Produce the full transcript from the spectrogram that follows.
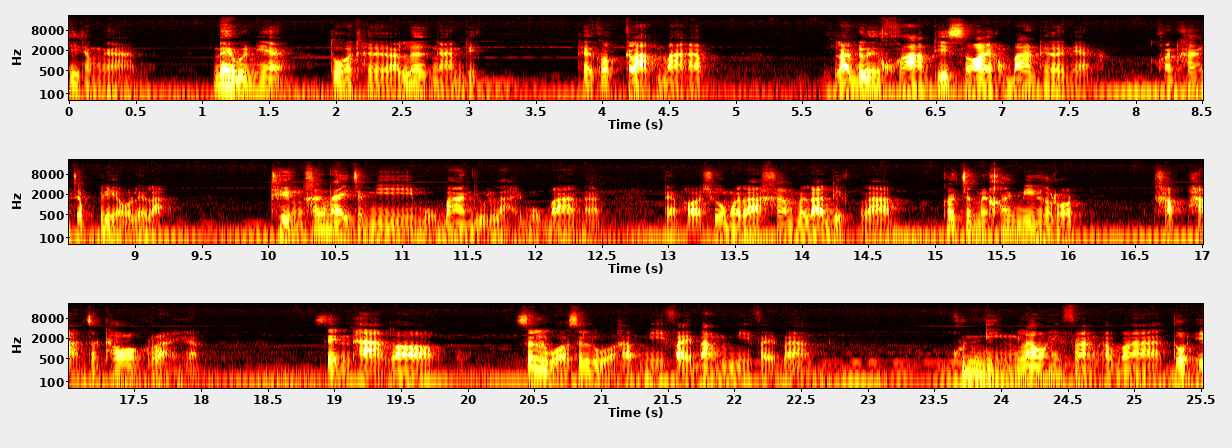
ที่ทำงาน ในวันนี้ตัวเธอเลิกงานดึก เธอก็กลับมาครับ แล้วด้วยความที่ซอยของบ้านเธอเนี่ยค่อนข้างจะเปลี่ยวเลยล่ะ ถึงข้างในจะมีหมู่บ้านอยู่หลายหมู่บ้านครับ แต่พอช่วงเวลาค่ำเวลาดึกครับก็จะไม่ค่อยมีรถขับผ่านสักเท่าไหร่ครับ เส้นทางก็สลัวสลัวครับ มีไฟบ้างไม่มีไฟบ้าง คุณหนิงเล่าให้ฟังครับว่าตัวเอ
